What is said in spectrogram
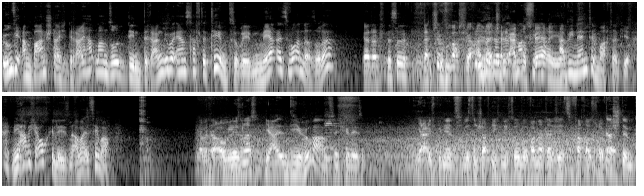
Irgendwie am Bahnsteig 3 hat man so den Drang, über ernsthafte Themen zu reden. Mehr als woanders, oder? ja, das, Das, äh, das was für allein Ja, schon die macht Atmosphäre hier- hier. Abinente macht das hier. Nee, habe ich auch gelesen, aber erzähl mal. Ja, wenn du auch gelesen hast. Ja, die Hörer haben es nicht gelesen. Ja, ich bin jetzt wissenschaftlich nicht so bewandert, dass ich jetzt Fachausdrücke. stimmt.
